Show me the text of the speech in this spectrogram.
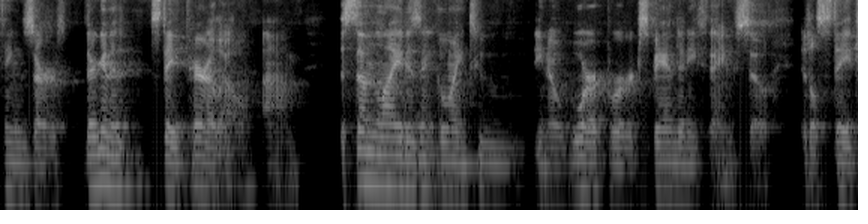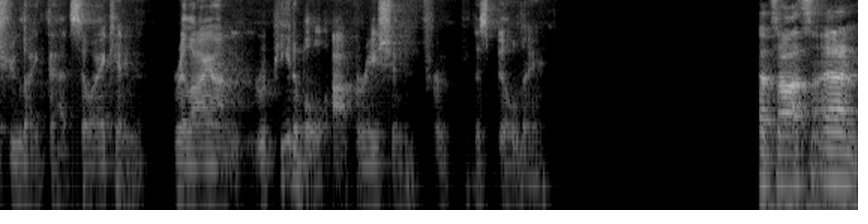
things are they're going to stay parallel. Um, the sunlight isn't going to you know warp or expand anything so it'll stay true like that. So i can rely on repeatable operation for this building that's awesome. And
